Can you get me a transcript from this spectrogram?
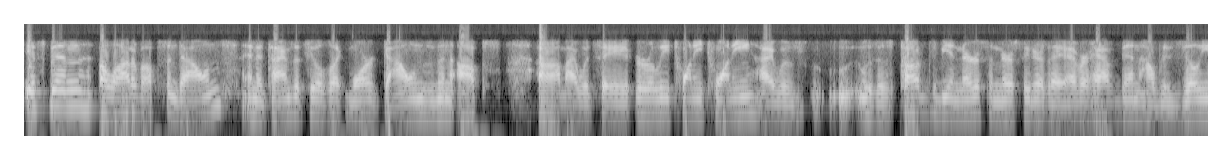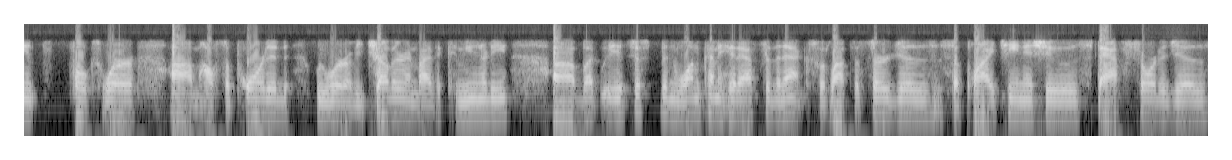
It's been a lot of ups and downs, and at times it feels like more downs than ups. Um, I would say early 2020, I was was as proud to be a nurse and nurse leader as I ever have been. How resilient folks were, um, how supported we were of each other and by the community. Uh, but it's just been one kind of hit after the next with lots of surges, supply chain issues, staff shortages,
